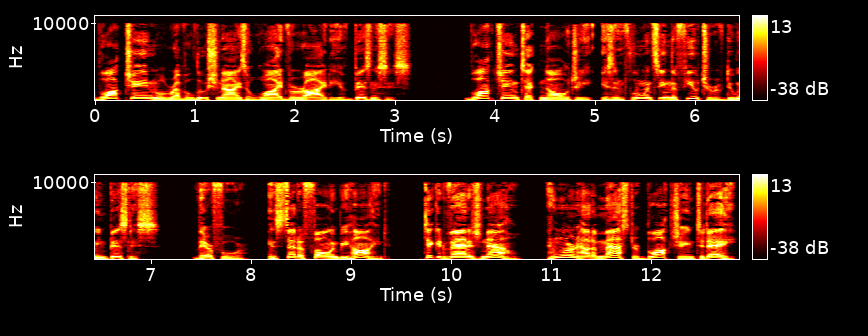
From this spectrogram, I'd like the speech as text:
Blockchain will revolutionize a wide variety of businesses. Blockchain technology is influencing the future of doing business. Therefore, instead of falling behind, take advantage now and learn how to master blockchain today.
